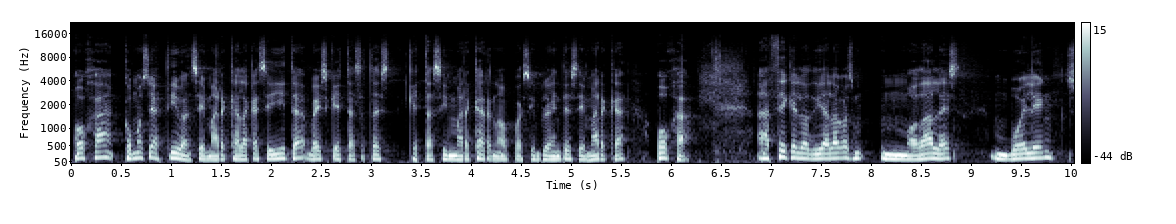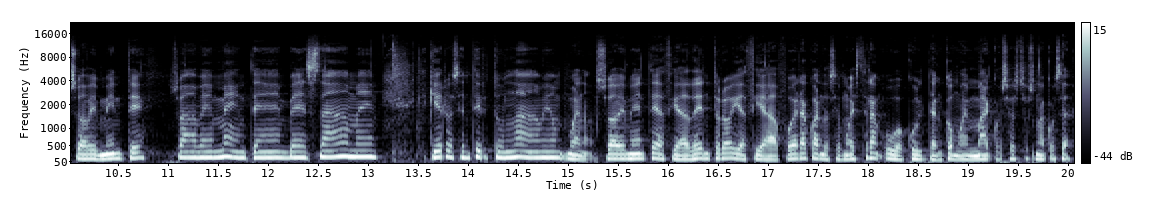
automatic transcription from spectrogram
Hoja, ¿cómo se activan? Se marca la casillita, veis que está, que está sin marcar, ¿no? Pues simplemente se marca hoja. Hace que los diálogos modales vuelen suavemente Suavemente, besame, que quiero sentir tu labio. Bueno, suavemente hacia adentro y hacia afuera cuando se muestran u ocultan, como en MacOS. Esto es una cosa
